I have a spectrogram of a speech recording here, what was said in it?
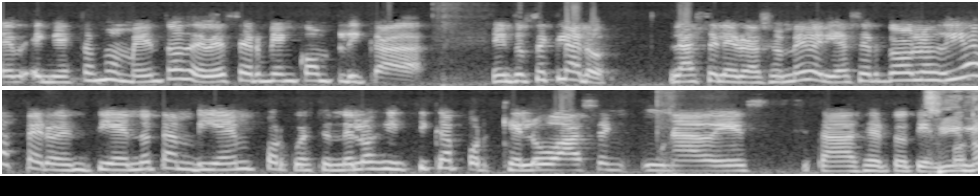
en estos momentos debe ser bien complicada. Entonces, claro, la celebración debería ser todos los días, pero entiendo también por cuestión de logística por qué lo hacen una vez cada cierto tiempo.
